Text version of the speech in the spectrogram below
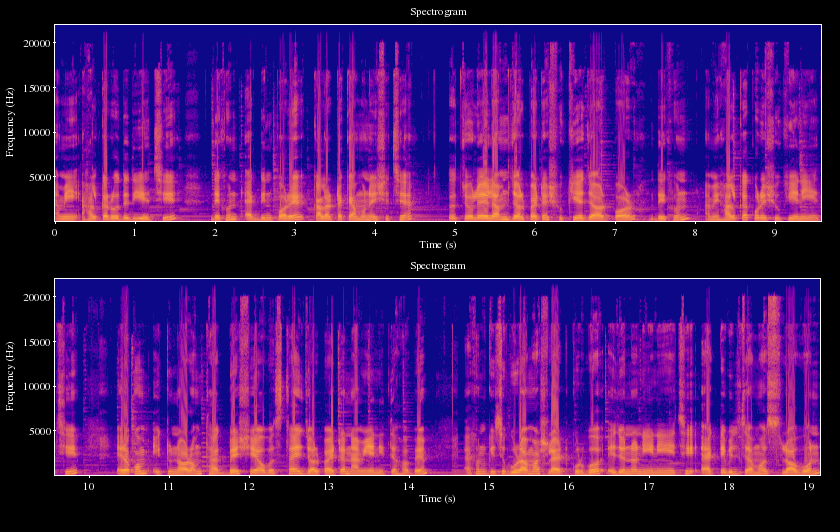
আমি হালকা রোদে দিয়েছি। দেখুন, একদিন পরে কালারটা কেমন এসেছে। তো চলে এলাম জলপাইটা শুকিয়ে যাওয়ার পর। দেখুন, আমি হালকা করে শুকিয়ে নিয়েছি। এরকম একটু নরম থাকবে, সে অবস্থায় জলপাইটা নামিয়ে নিতে হবে। এখন কিছু গুঁড়া মশলা অ্যাড করব। এজন্য নিয়ে নিয়েছি এক টেবিল চামচ লবণ,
